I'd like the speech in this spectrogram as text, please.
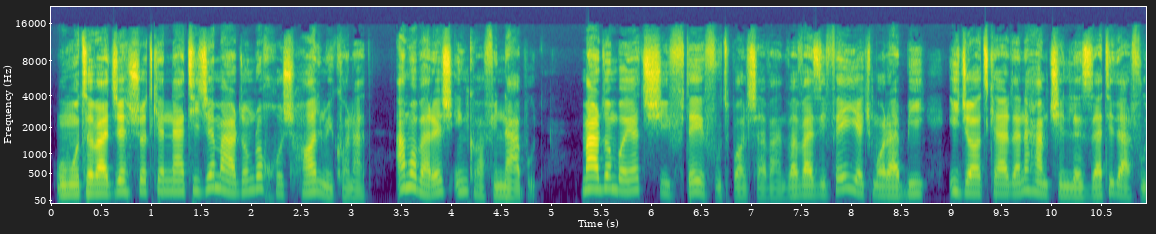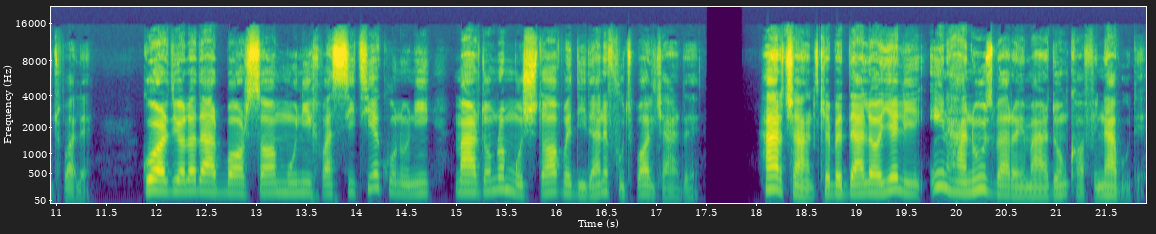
او متوجه شد که نتیجه مردم را خوشحال می کند اما برایش این کافی نبود. مردم باید شیفته فوتبال شوند و وظیفه یک مربی ایجاد کردن همچین لذتی در فوتباله. گواردیولا در بارسا، مونیخ و سیتی کنونی مردم را مشتاق به دیدن فوتبال کرده. هرچند که به دلایلی این هنوز برای مردم کافی نبوده.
